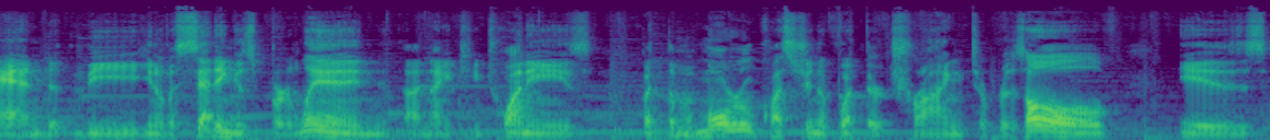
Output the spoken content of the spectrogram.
and the you know the setting is Berlin, uh, 1920s, but the Uh-huh. moral question of what they're trying to resolve is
